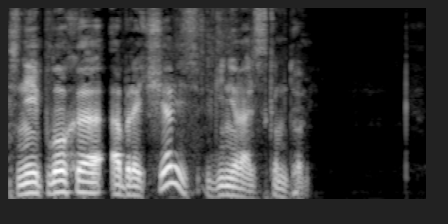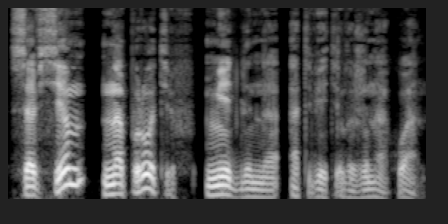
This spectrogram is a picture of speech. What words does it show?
С ней плохо обращались в генеральском доме? Совсем напротив, медленно ответила жена Хуана.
